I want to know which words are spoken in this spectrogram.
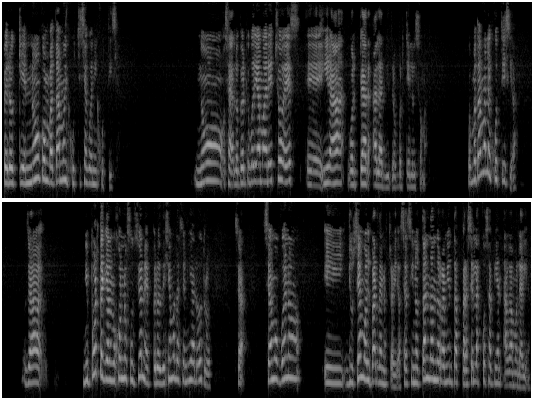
Pero que no combatamos injusticia con injusticia. No, o sea, lo peor que podríamos haber hecho es eh, ir a golpear al árbitro porque lo hizo mal. Combatamos la injusticia. O sea, no importa que a lo mejor no funcione, pero dejemos la semilla al otro. O sea, seamos buenos y, usemos el bar de nuestra vida. O sea, si nos están dando herramientas para hacer las cosas bien, hagámosla bien.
